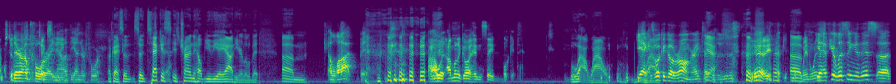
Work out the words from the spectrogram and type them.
I'm still. They're up four right now at the under four. Okay, so so Tech is, yeah. is trying to help UVA out here a little bit. Um, a lot, but I am going to go ahead and say book it. Wow! Wow! yeah, because wow. what could go wrong, right? Tech yeah. loses. yeah, yeah. Uh, win-win. Yeah, if you're listening to this, uh,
